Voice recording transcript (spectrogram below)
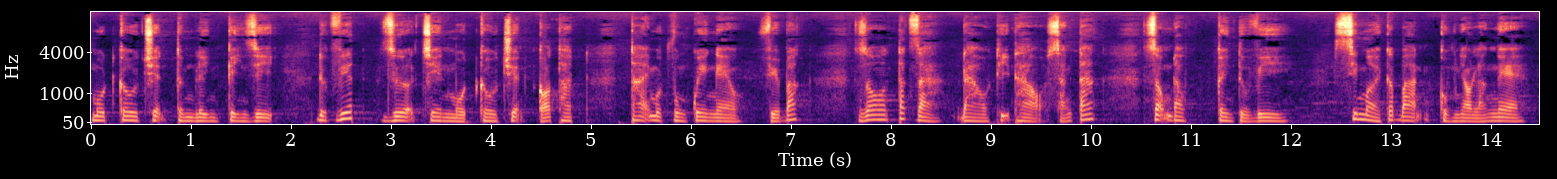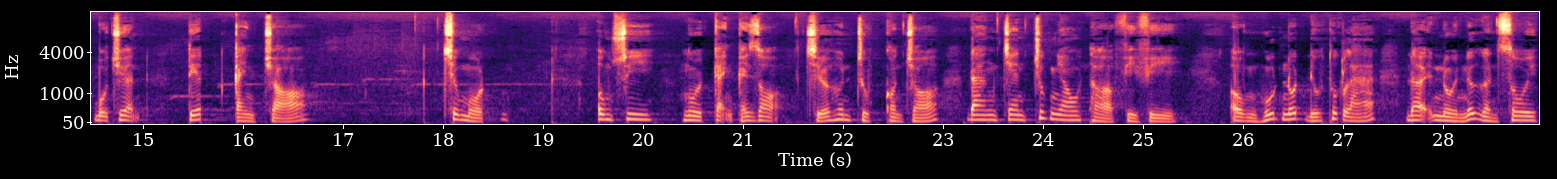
một câu chuyện tâm linh kinh dị được viết dựa trên một câu chuyện có thật tại một vùng quê nghèo phía Bắc do tác giả Đào Thị Thảo sáng tác, giọng đọc kênh Tử Vi. Xin mời các bạn cùng nhau lắng nghe bộ truyện Tiết Canh Chó. Chương 1 Ông Suy ngồi cạnh cái giọ chứa hơn chục con chó đang chen chúc nhau thở phì phì. Ông hút nốt điếu thuốc lá, đợi nồi nước gần sôi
